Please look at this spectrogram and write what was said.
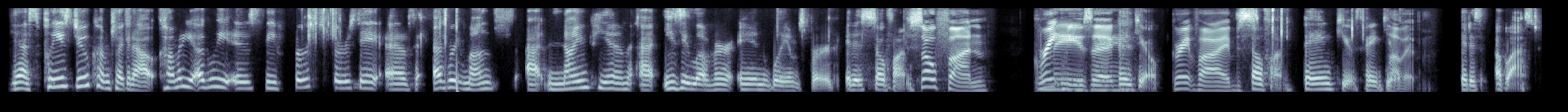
Yes, please do come check it out. Comedy Ugly is the first Thursday of every month at 9 p.m. at Easy Lover in Williamsburg. It is so fun. So fun. Great Amazing. music. Thank you. Great vibes. So fun. Thank you. Thank you. Love it. It is a blast.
